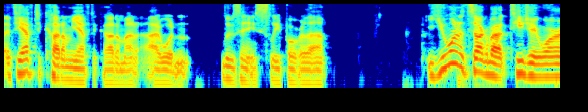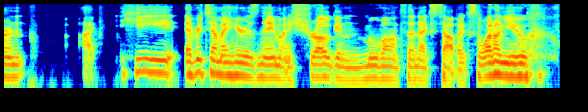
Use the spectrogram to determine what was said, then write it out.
If you have to cut him, you have to cut him. I, I wouldn't lose any sleep over that. You want to talk about TJ Warren? I he every time I hear his name, I shrug and move on to the next topic. So why don't you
